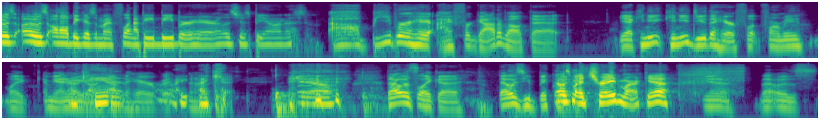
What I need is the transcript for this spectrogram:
was it was all because of my flappy bieber hair let's just be honest oh Bieber hair, I forgot about that. Yeah, can you can you do the hair flip for me? Like, I mean, I know I you don't have the hair, but I- no, I okay. can't. you know that was like a that was ubiquitous. that was my trademark yeah yeah. That was.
